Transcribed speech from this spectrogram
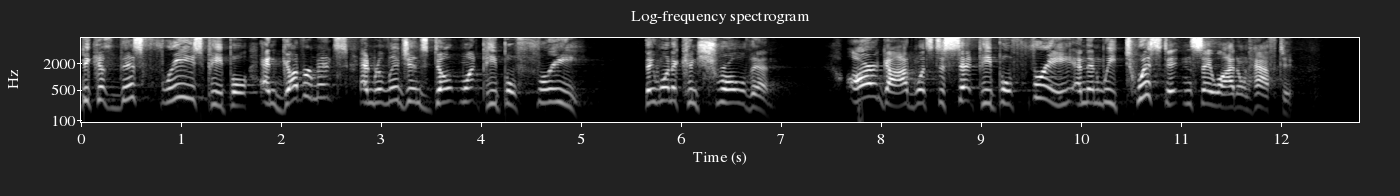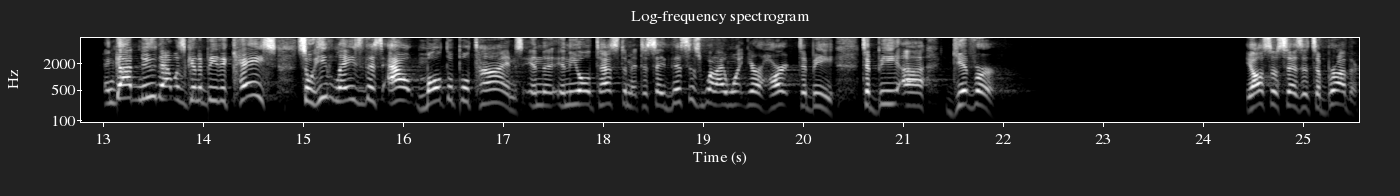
Because this frees people, and governments and religions don't want people free. They want to control them. Our God wants to set people free, and then we twist it and say, well, I don't have to. And God knew that was going to be the case. So he lays this out multiple times in the, in the Old Testament to say, This is what I want your heart to be, to be a giver. He also says it's a brother.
